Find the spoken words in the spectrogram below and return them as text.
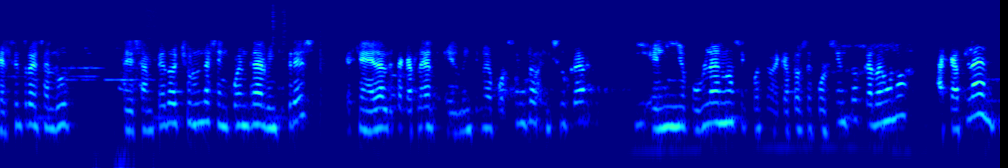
El Centro de Salud de San Pedro Cholula se encuentra al 23%, el General de Zacatlán el 29%, Izúcar y el Niño Poblano se encuentra al 14%, cada uno, Acatlán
